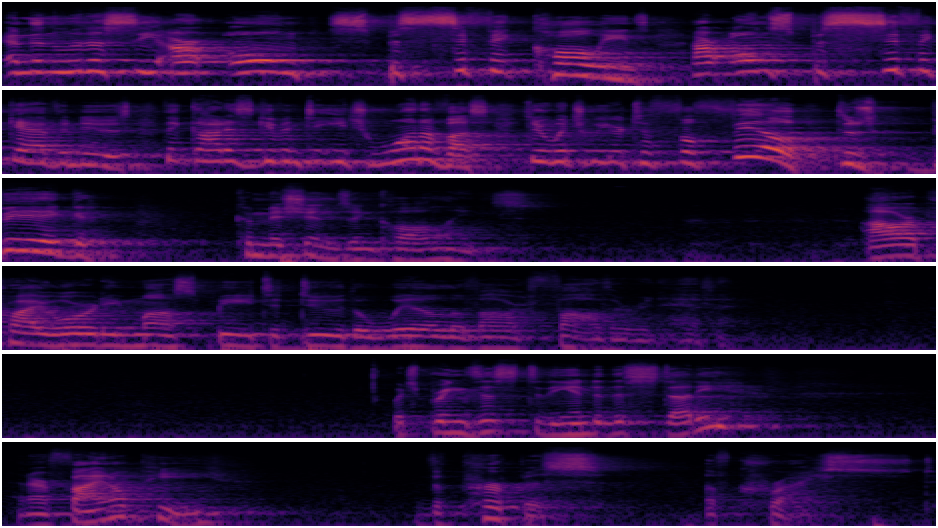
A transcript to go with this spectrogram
And then let us see our own specific callings, our own specific avenues that God has given to each one of us through which we are to fulfill those big commissions and callings. Our priority must be to do the will of our Father in heaven. Which brings us to the end of this study and our final P the purpose of Christ.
